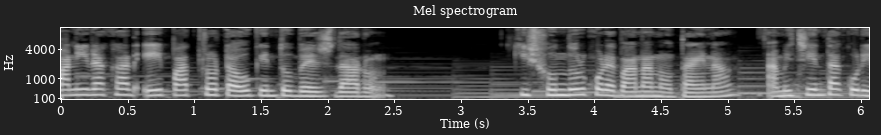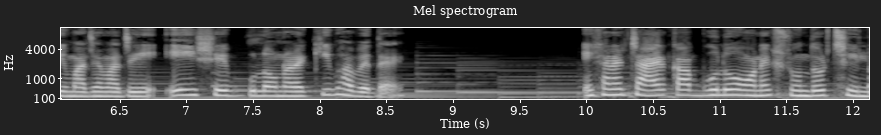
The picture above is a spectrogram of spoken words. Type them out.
পানি রাখার এই পাত্রটাও কিন্তু বেশ দারুণ। কি সুন্দর করে বানানো, তাই না? আমি চিন্তা করি মাঝে মাঝে এই শেপগুলো ওনারা কীভাবে দেয়। এখানে চায়ের কাপগুলো অনেক সুন্দর ছিল।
